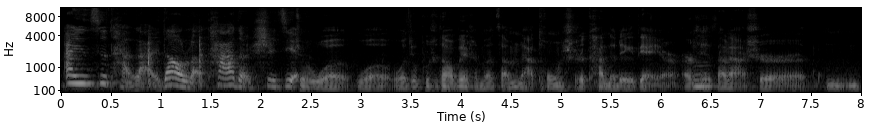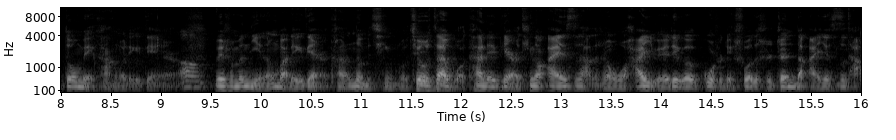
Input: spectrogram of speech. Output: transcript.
爱因斯坦来到了他的世界。就是我我我就不知道为什么咱们俩同时看的这个电影，而且咱俩是嗯都没看过这个电影。嗯。为什么你能把这个电影看得那么清楚？就是在我看这个电影，听到爱因斯坦的时候，我还以为这个故事里说的是真的爱因斯坦，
